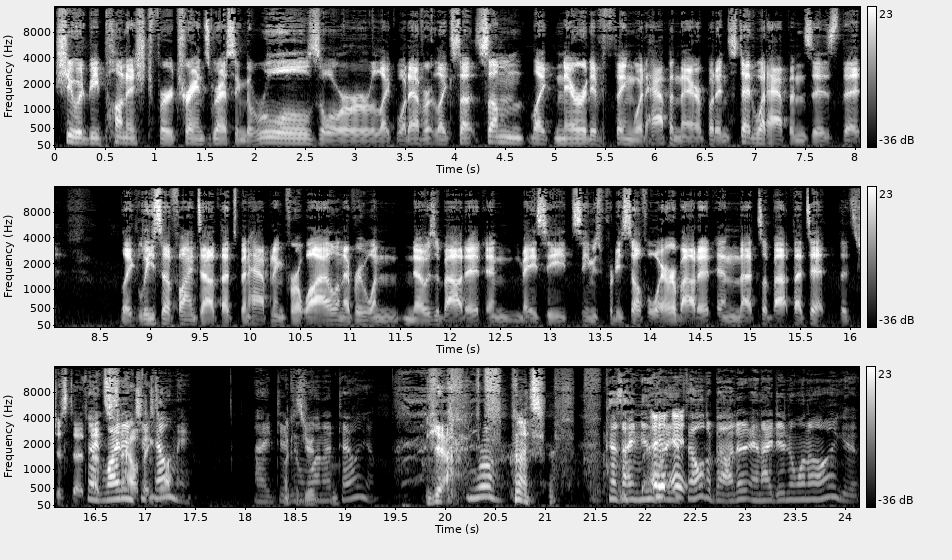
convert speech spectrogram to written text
she would be punished for transgressing the rules or like whatever. Like so, some like narrative thing would happen there. But instead what happens is that like Lisa finds out that's been happening for a while and everyone knows about it and Macy seems pretty self-aware about it and that's about that's it it's just a, It's like, that's why didn't you tell are. me? I didn't you're- want to tell you. yeah That's- Because I knew Uh, how you uh, felt about it and I didn't want to argue.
